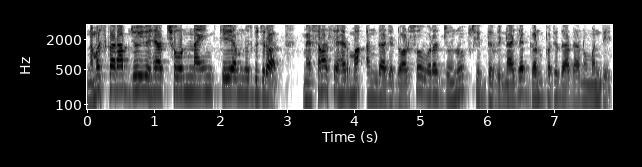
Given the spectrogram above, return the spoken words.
નમસ્કાર, આપ જોઈ રહ્યા છો નાઇન કે એમ ન્યૂઝ ગુજરાત. મહેસાણા શહેરમાં અંદાજે દોઢસો વર્ષ જૂનું સિદ્ધ વિનાયક ગણપતિ દાદાનું મંદિર.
